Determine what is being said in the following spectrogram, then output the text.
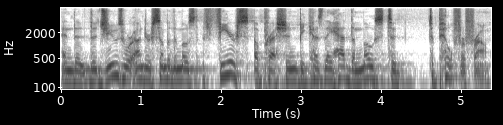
And the, the Jews were under some of the most fierce oppression because they had the most to, to pilfer from.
